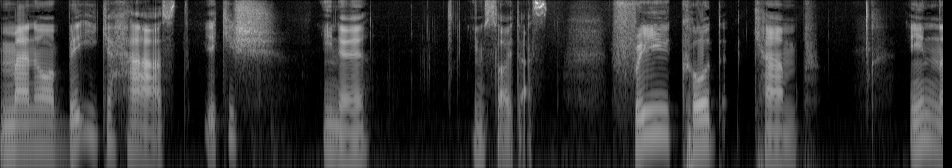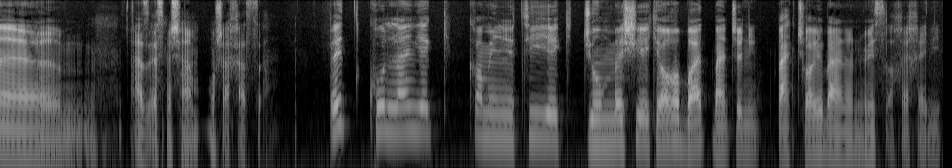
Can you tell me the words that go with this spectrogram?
منابعی که هست یکیش اینه. این سایت است. Free Code Camp. این از اسمش هم مشخصه. به کلا یک کامیونیتی یک جنبشیه که آقا باید مجانی بچه های برنامه آخه خیلی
